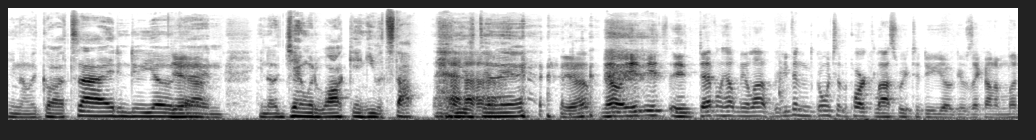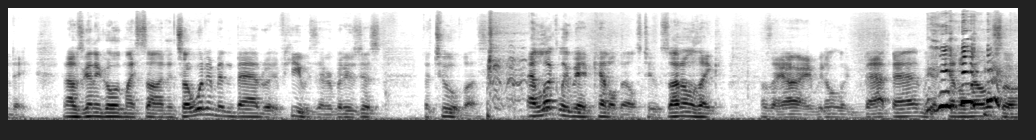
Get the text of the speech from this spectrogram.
You know, we'd go outside and do yoga, and you know, Jen would walk in, he would stop what he was doing. yeah, no, it, it, it definitely helped me a lot. But even going to the park last week to do yoga, it was like on a Monday, and I was gonna go with my son, and so it wouldn't have been bad if he was there, but it was just the two of us, and luckily we had kettlebells too, so I don't like, I was like, all right, we don't look that bad, we got kettlebells, so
